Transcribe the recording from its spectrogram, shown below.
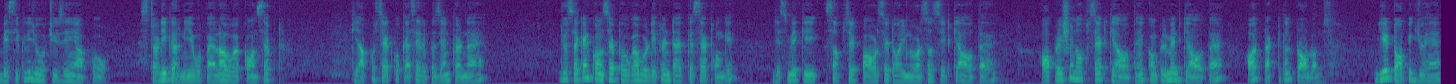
बेसिकली जो चीज़ें आपको स्टडी करनी है, वो पहला होगा कॉन्सेप्ट कि आपको सेट को कैसे रिप्रेजेंट करना है। जो सेकंड कॉन्सेप्ट होगा, वो डिफरेंट टाइप के सेट होंगे, जिसमें कि सबसेट पावर सेट और यूनिवर्सल सेट क्या होता है ऑपरेशन ऑफ़ सेट क्या होते हैं कॉम्प्लीमेंट क्या होता है और प्रैक्टिकल प्रॉब्लम्स ये टॉपिक जो है,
